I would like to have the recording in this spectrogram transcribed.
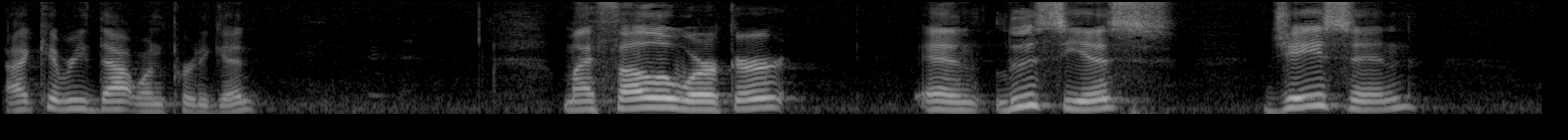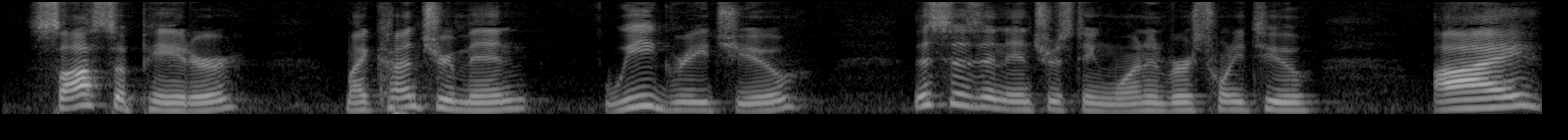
I could read that one pretty good. My fellow worker, and Lucius, Jason, Sosipater, my countrymen, we greet you. This is an interesting one in verse 22. I,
